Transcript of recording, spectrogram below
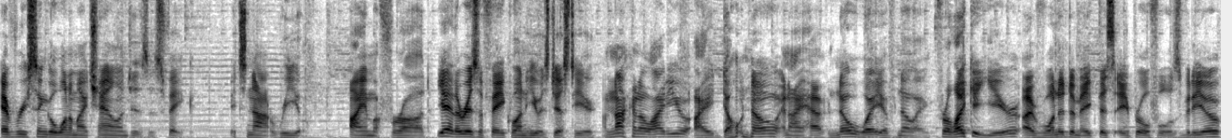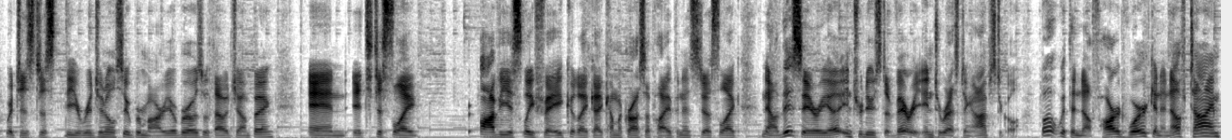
Every single one of my challenges is fake. It's not real. I am a fraud. Yeah, there is a fake one, he was just here. I'm not gonna lie to you, I don't know and I have no way of knowing. For like a year, I've wanted to make this April Fool's video, which is just the original Super Mario Bros. without jumping, and it's just like obviously fake, like I come across a pipe and it's just like, now this area introduced a very interesting obstacle, but with enough hard work and enough time,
